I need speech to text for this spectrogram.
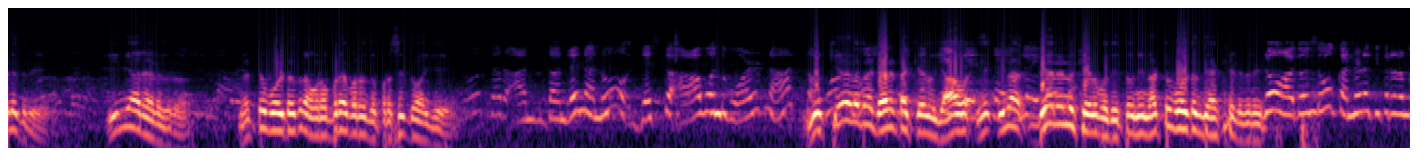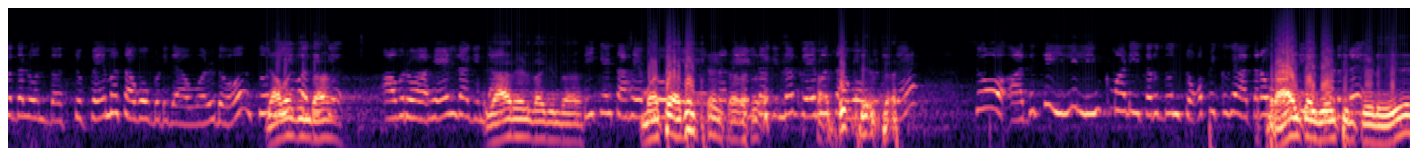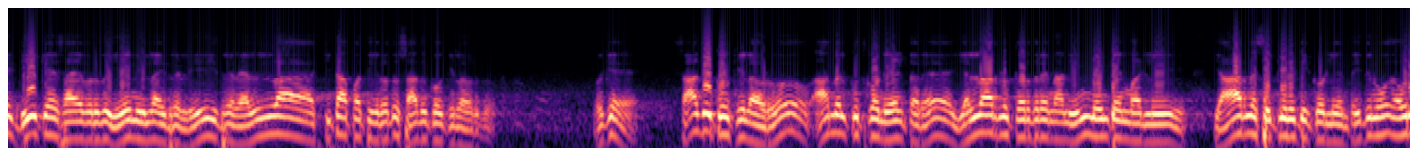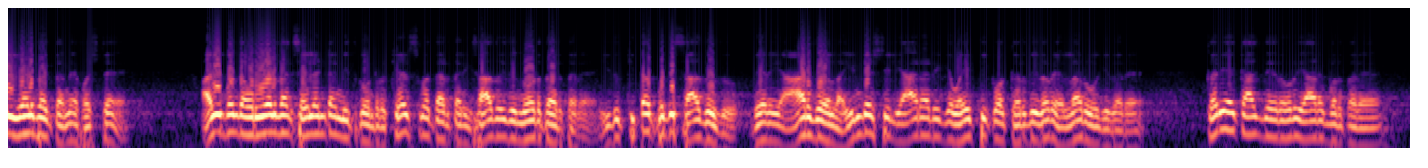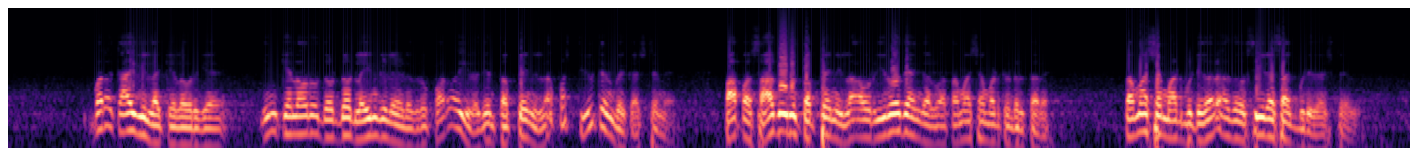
ಹೇಳಿದ್ರಿ. ಇನ್ಯಾರು ಹೇಳಿದ್ರು? ನಟ್ಟು ಬೋಲ್ಟ್ ಅಂದ್ರೆ ಅವರೊಬ್ಬರೇ ಬರೋದು ಪ್ರಸಿದ್ಧವಾಗಿ. ಸರ್ ಅಂತಂದ್ರೆ ನಾನು ಜಸ್ಟ್ ಆ ಒಂದು ವರ್ಡ್ನ ನೀವು ಕೇಳಿದ್ರೆ ಡೈರೆಕ್ಟ್ ಆಗಿ ಕೇಳು. ಯಾವ ಇಲ್ಲ ಬೇರೆಲ್ಲೂ ಕೇಳ್ಬೋದಿತ್ತು. ನೀವು ನಟ್ಟು ಬೋಲ್ಟ್ ಅಂತ ಯಾಕೆ ಹೇಳಿದ್ರಿ? ನೋ ಅದೊಂದು ಕನ್ನಡ ಚಿತ್ರರಂಗದಲ್ಲಿ ಒಂದಷ್ಟು ಫೇಮಸ್ ಆಗೋಗ್ಬಿಟ್ಟಿದೆ ಆ ವರ್ಡ್ ಸೊ ಯಾವಾಗಿಂದ? ಅವರು ಹೇಳ್ದಾಗಿಂದ ಯಾರು ಹೇಳ್ದಾಗಿಂದ? ಡಿ ಕೆ ಸಾಹೇಬ್ ಮತ್ತೆ ಅದಕ್ಕೆ ಹೇಳ್ತಾರೆ. ಹೇಳ್ದಾಗಿಂದ ಫೇಮಸ್ ಅದೇ ಆಗೋಗ್ಬಿಟ್ಟಿದೆ. ಸೊ ಅದಕ್ಕೆ ಇಲ್ಲಿ ಲಿಂಕ್ ಮಾಡಿ ಈ ತರದೊಂದು ಟಾಪಿಕ್ಗೆ ಆ ತರ ಆತರ ಆಗಿ ಹೇಳ್ತೀನಿ ಕೇಳಿ ಡಿ ಕೆ ಸಾಹೇಬ್ರದ್ದು ಏನಿಲ್ಲ ಇದರಲ್ಲಿ. ಇದರಲ್ಲೆಲ್ಲ ಕಿತಾಪತಿ ಇರೋದು ಸಾಧು ಕೋಕಿಲ ಅವ್ರದ್ದು. ಓಕೆ? ಸಾಧು ಕೋಕಿಲ ಅವರು ಆಮೇಲೆ ಕುತ್ಕೊಂಡು ಹೇಳ್ತಾರೆ ಎಲ್ಲಾರನ್ನು ಕರೆದ್ರೆ ನಾನು ಹೆಂಗ್ ಮೇಂಟೈನ್ ಮಾಡಲಿ ಯಾರನ್ನ ಸೆಕ್ಯೂರಿಟಿ ಕೊಡಲಿ ಅಂತ. ಇದನ್ನ ಹೋಗಿ ಅವ್ರಿಗೆ ಹೇಳ್ಬೇಕು ತಾನೆ ಫಸ್ಟೇ ಅಲ್ಲಿ ಬಂದು ಅವ್ರು ಹೇಳ್ದಾಗ ಸೈಲೆಂಟಾಗಿ ನಿಂತ್ಕೊಂಡ್ರು. ಕೇಳಿಸ್ಕೊತಾ ಇರ್ತಾರೆ ಈಗ ಸಾಧು ಇದು ನೋಡ್ತಾ ಇರ್ತಾರೆ. ಇದು ಕಿತಾಪತಿ ಸಾಧುದು ಬೇರೆ ಯಾರ್ದು ಅಲ್ಲ. ಇಂಡಸ್ಟ್ರಿಲಿ ಯಾರ್ಯಾರಿಗೆ ವೈಯಕ್ತಿಕವಾಗಿ ಕರೆದಿದ್ದಾರೋ ಎಲ್ಲರೂ ಹೋಗಿದ್ದಾರೆ. ಕರೆಯೋಕ್ಕಾಗದೇ ಇರೋರು ಯಾರಿಗೆ ಬರ್ತಾರೆ? ಬರೋಕ್ಕಾಗಿಲ್ಲ ಕೆಲವರಿಗೆ. ಇನ್ನು ಕೆಲವರು ದೊಡ್ಡ ದೊಡ್ಡ ಲೈನ್ಗಳು ಹೇಳಿದ್ರು, ಪರವಾಗಿಲ್ಲ, ಅದೇನು ತಪ್ಪೇನಿಲ್ಲ. ಫಸ್ಟ್ ತಿಳ್ಕೊಳ್ಬೇಕು ಅಷ್ಟೇ ಪಾಪ ಸಾಧುದು ತಪ್ಪೇನಿಲ್ಲ, ಅವ್ರು ಇರೋದೇ ಹಂಗಲ್ವ? ತಮಾಷೆ ಮಾಡ್ಕೊಂಡಿರ್ತಾರೆ. ತಮಾಷೆ ಮಾಡಿಬಿಟ್ಟಿದ್ದಾರೆ, ಅದು ಸೀರಿಯಸ್ ಆಗಿಬಿಟ್ಟಿದೆ ಅಷ್ಟೇ ಅದು.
